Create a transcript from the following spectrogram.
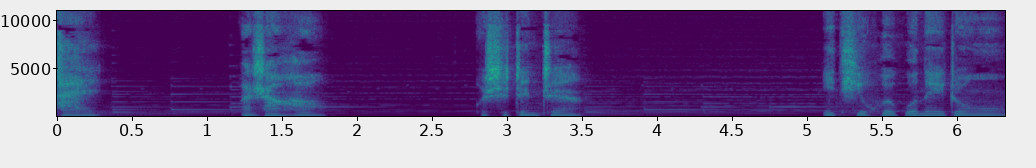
嗨，晚上好，我是真真。你体会过那种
